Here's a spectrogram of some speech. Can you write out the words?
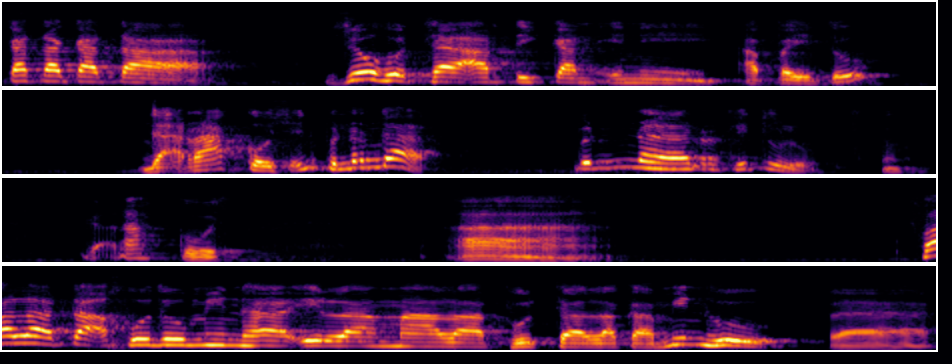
kata-kata zuhud saya artikan ini apa itu? Enggak rakus. Ini bener enggak? Bener gitu loh. Enggak rakus. Ah. Fala ta'khudhu minha illa ma la budalaka minhu. Lah,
